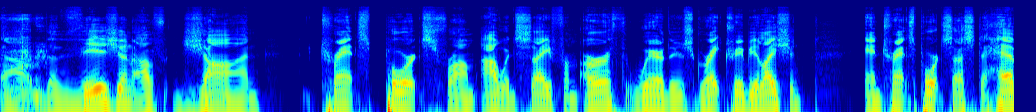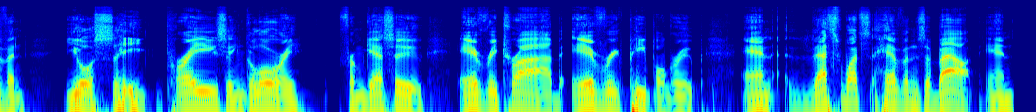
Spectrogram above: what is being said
uh, the vision of John transports from, I would say, from earth where there's great tribulation and transports us to heaven, you'll see praise and glory from guess who? every tribe, every people group. And that's what heaven's about. And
